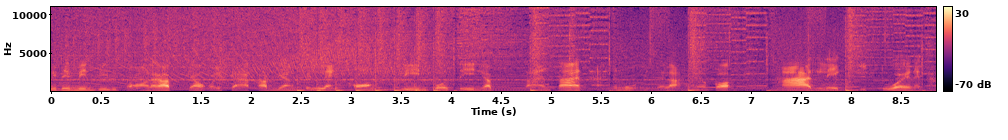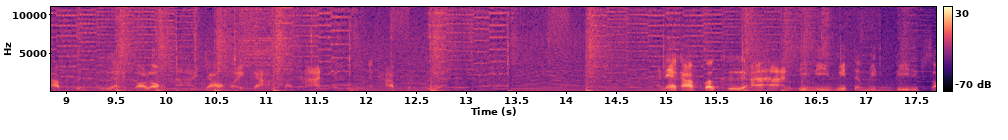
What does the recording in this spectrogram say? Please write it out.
วิตามิน B12 นะครับ เจ้าหอยกาบครับยังเป็นแหล่งของลีนโปรตีนครับสารต้านอนุมูลอิสระ แล้วก็ธาตุเหล็กอีกด้วยนะครับ เพื่อนๆก็ลองหาเจ้าหอยกาบมาทานกันดูนะครับเพื่อนๆอันนี้ครับก็คืออาหารที่มีวิตามิน B12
